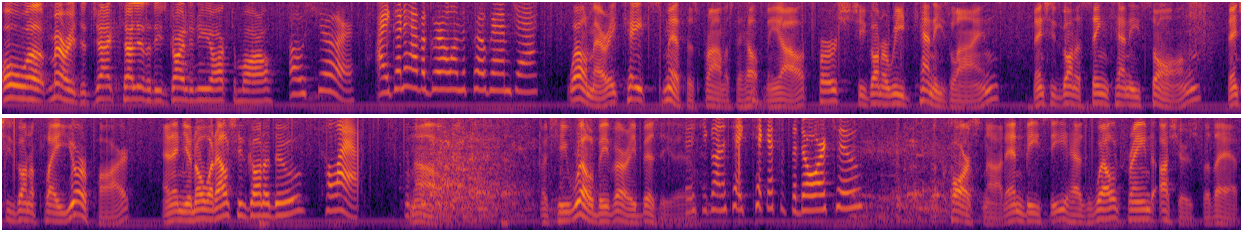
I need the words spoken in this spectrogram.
Oh, uh, Mary, did Jack tell you that he's going to New York tomorrow? Oh, sure. Are you going to have a girl on the program, Jack? Well, Mary, Kate Smith has promised to help me out. First, she's going to read Kenny's lines. Then she's going to sing Kenny's song. Then she's going to play your part. And then you know what else she's going to do? Collapse. No. But she will be very busy there. Is she going to take tickets at the door, too? Of course not. NBC has well-trained ushers for that.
